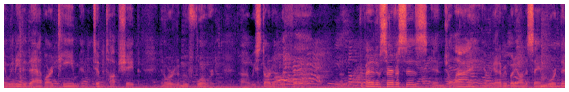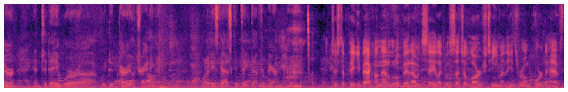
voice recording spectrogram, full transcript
and we needed to have our team in tip top shape in order to move forward. Uh, we started with uh, preventative services in July, and we got everybody on the same board there. And today we're uh, we did perio training, and one of these guys could take that from here. Just to piggyback on that a little bit, I would say like with such a large team, I think it's real important to have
